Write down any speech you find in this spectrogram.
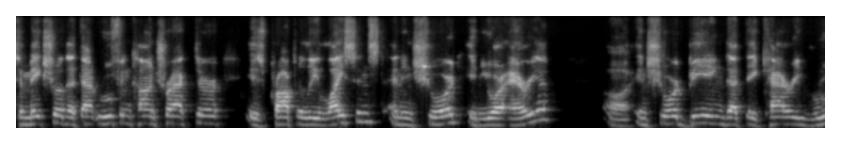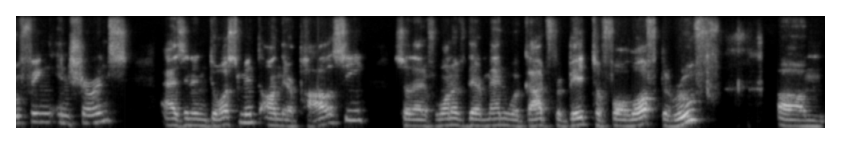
to make sure that that roofing contractor is properly licensed and insured in your area. Uh, insured being that they carry roofing insurance as an endorsement on their policy so that if one of their men were, God forbid, to fall off the roof. Um,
